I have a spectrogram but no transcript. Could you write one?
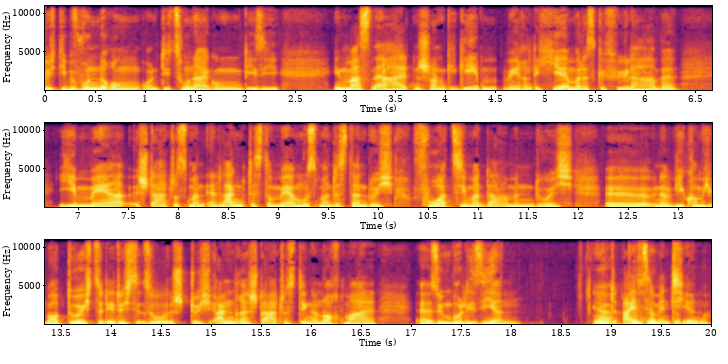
Durch die Bewunderung und die Zuneigung, die sie in Massen erhalten, schon gegeben, während ich hier immer das Gefühl habe, je mehr Status man erlangt, desto mehr muss man das dann durch Vorzimmerdamen, durch äh, ne, wie komme ich überhaupt durch zu dir, durch so durch andere Statusdinge nochmal äh, symbolisieren ja, und einzementieren.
